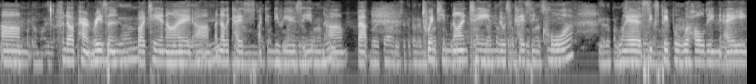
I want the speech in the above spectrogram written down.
um, for no apparent reason by TNI. Um, another case I can give you is in um, about 2019, there was a case in Core where six people were holding a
